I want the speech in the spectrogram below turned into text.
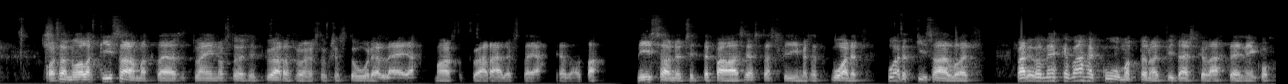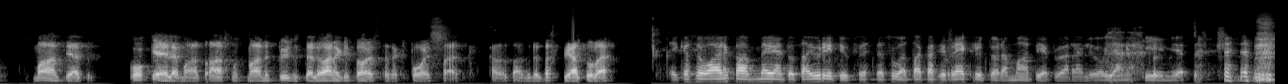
osannut olla kisaamatta ja sitten mä innostuin sitten pyöräsuunnistuksesta uudelleen ja maastopyöräilystä ja, ja tota, niissä on nyt sitten pääasiassa tässä viimeiset vuodet, vuodet kisailu, että välillä on ehkä vähän kuumottanut, että pitäisikö lähteä niinku maantiet kokeilemaan taas, mutta mä oon nyt pysytellyt ainakin toistaiseksi poissa, että katsotaan mitä tästä vielä tulee. Eikä se ole ainakaan meidän tota, yrityksestä sua takaisin rekrytoida maantiepyöräily on jäänyt kiinni. Että...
